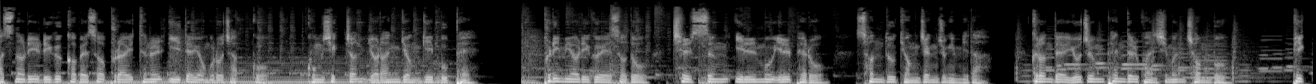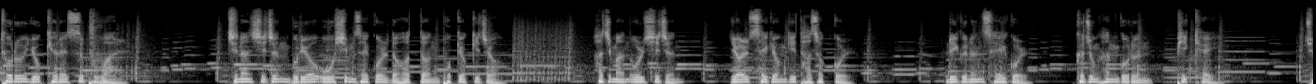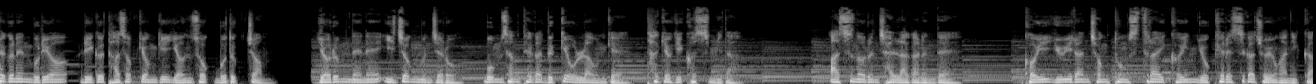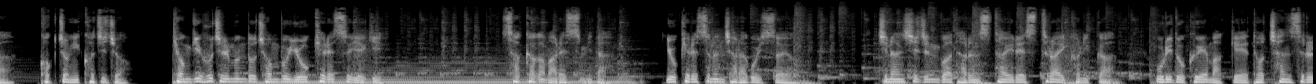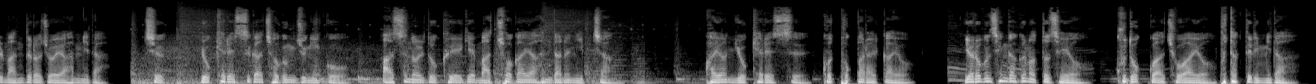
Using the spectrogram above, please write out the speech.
아스널이 리그컵에서 브라이튼을 2대 0으로 잡고 공식전 11경기 무패. 프리미어리그에서도 7승 1무 1패로 선두 경쟁 중입니다. 그런데 요즘 팬들 관심은 전부 빅토르 요케레스 부활. 지난 시즌 무려 53골 넣었던 폭격기죠. 하지만 올 시즌 13경기 5골, 리그는 3골, 그중 한 골은 PK. 최근엔 무려 리그 5경기 연속 무득점, 여름 내내 이적 문제로 몸 상태가 늦게 올라온 게 타격이 컸습니다. 아스널은 잘 나가는데 거의 유일한 정통 스트라이커인 요케레스가 조용하니까 걱정이 커지죠. 경기 후 질문도 전부 요케레스 얘기. 사카가 말했습니다. 요케레스는 잘하고 있어요. 지난 시즌과 다른 스타일의 스트라이커니까 우리도 그에 맞게 더 찬스를 만들어줘야 합니다. 즉, 요케레스가 적응 중이고 아스널도 그에게 맞춰가야 한다는 입장. 과연 요케레스 곧 폭발할까요? 여러분 생각은 어떠세요? 구독과 좋아요 부탁드립니다.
